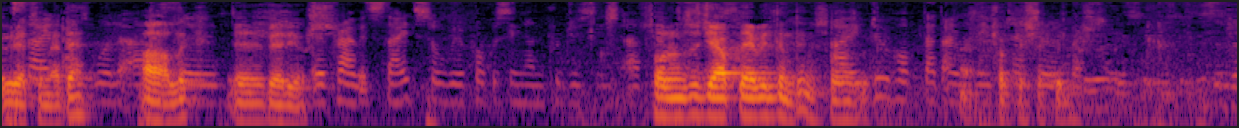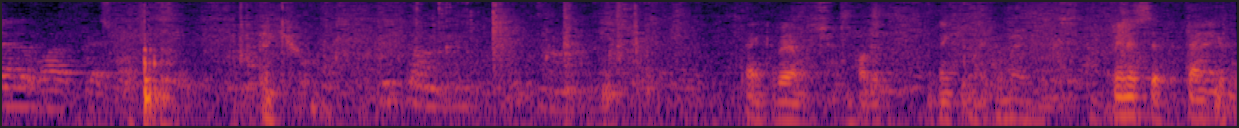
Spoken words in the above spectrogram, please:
üretime de ağırlık e, veriyoruz. Sorunuzu cevaplayabildim değil mi? Sorunuzu. Çok teşekkürler. Thank you. Thank you very much. Thank you. Minister, thank you.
